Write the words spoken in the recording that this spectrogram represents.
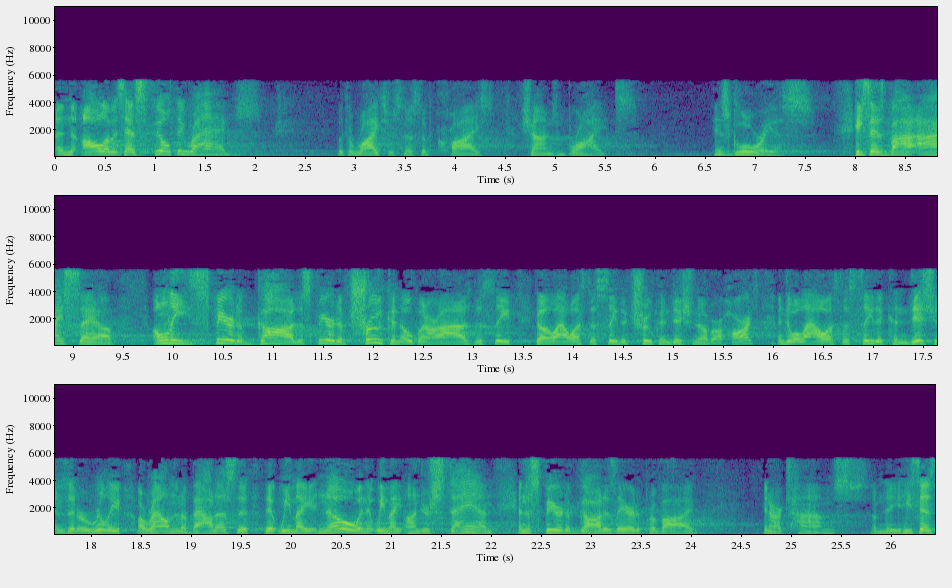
and all of it as filthy rags. But the righteousness of Christ shines bright and is glorious. He says, Buy eye salve. Only Spirit of God, the Spirit of truth can open our eyes to see, to allow us to see the true condition of our hearts and to allow us to see the conditions that are really around and about us that, that we may know and that we may understand. And the Spirit of God is there to provide in our times of need. He says,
